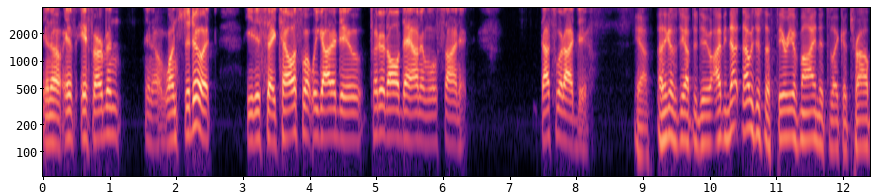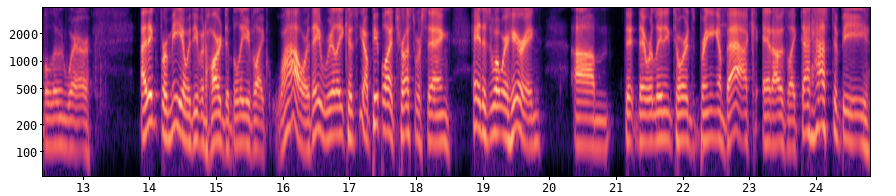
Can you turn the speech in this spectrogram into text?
you know, if, if Urban, you know, wants to do it, you just say, tell us what we got to do, put it all down, and we'll sign it. That's what I do. Yeah, I think that's what you have to do. I mean, that that was just a theory of mine. That's like a trial balloon where I think for me it was even hard to believe. Like, wow, are they really? Because you know, people I trust were saying, "Hey, this is what we're hearing." Um, that they were leaning towards bringing him back, and I was like, that has to be.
